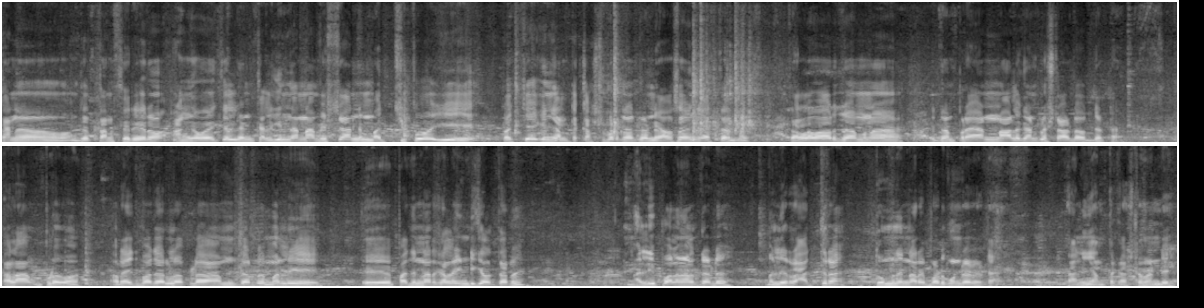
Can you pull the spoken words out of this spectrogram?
తన అంటే తన శరీరం అంగవైకల్యం కలిగిందన్న విషయాన్ని మర్చిపోయి ప్రత్యేకంగా ఎంత కష్టపడుతున్నటువంటి వ్యవసాయం చేస్తారు తెల్లవారుజామున ఇతను ప్రయాణం నాలుగు గంటలు స్టార్ట్ అవుద్దట. అలా ఇప్పుడు రైతు బజార్లో అక్కడ అమ్ముతాడు మళ్ళీ పదిన్నర కల్లా ఇంటికి వెళ్తాడు. మళ్ళీ పొలం వెళ్తాడు మళ్ళీ రాత్రి తొమ్మిదిన్నర పడుకుంటాడట. కానీ ఎంత కష్టమండి.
